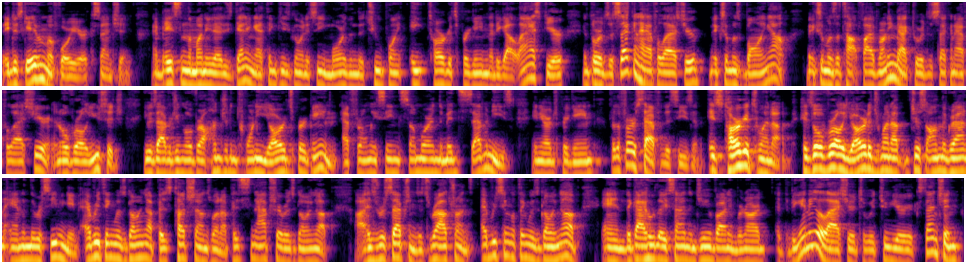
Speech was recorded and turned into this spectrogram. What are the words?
They just gave him a four year extension. And based on the money that he's getting, I think he's going to see more than the 2.8 targets per game that he got last year. And towards the second half of last year, Mixon was balling out. Mixon was a top five running back towards the second half of last year in overall usage. He was averaging over 120 yards per game after only seeing somewhere in the mid 70s in yards per game for the first half of the season. His targets went up. His overall yardage went up just on the ground and in the receiving game. Everything was going up. His touchdowns went up. His snap share was going up. Uh, his receptions, his route runs, every single thing was going up. And the guy who they signed in Giovani Bernard at the beginning of last year to a two year extension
